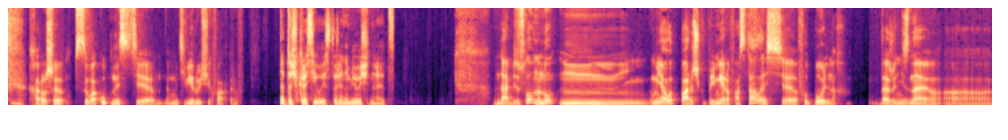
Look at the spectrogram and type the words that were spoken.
хорошая совокупность э, мотивирующих факторов. Это очень красивая история, она мне очень нравится. Да, безусловно. Ну, у меня вот парочка примеров осталось э, футбольных. Даже не знаю, а,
